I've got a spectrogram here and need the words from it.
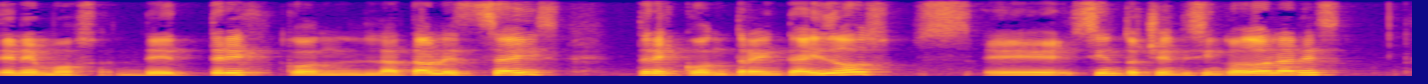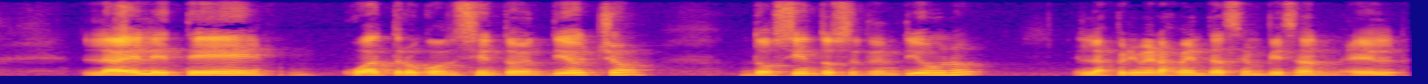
tenemos de 3 con la tablet 6, 3,32, eh, 185 dólares. La LTE 4,128, 271. Las primeras ventas empiezan el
